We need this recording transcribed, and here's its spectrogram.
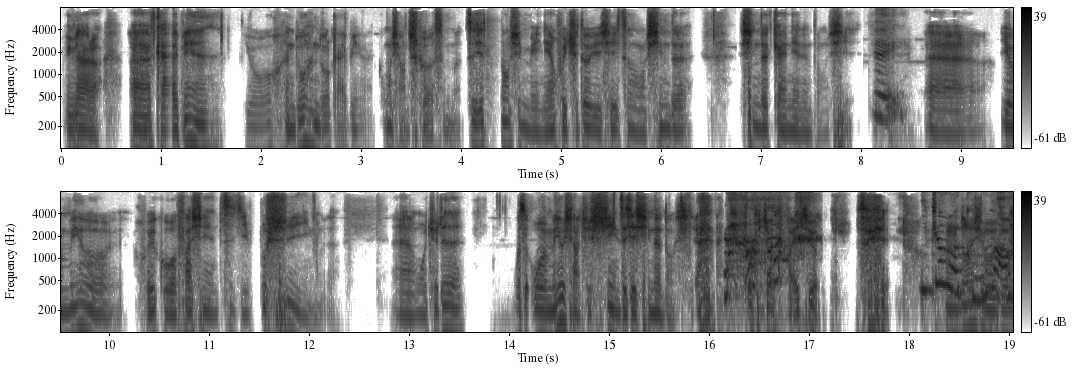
明白了，呃，改变有很多很多改变，共享车什么这些东西，每年回去都有一些这种新的新的概念的东西。对。呃，有没有回国发现自己不适应了？嗯，我觉得我我没有想去适应这些新的东西，我比较怀旧，所以很多东西我都，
